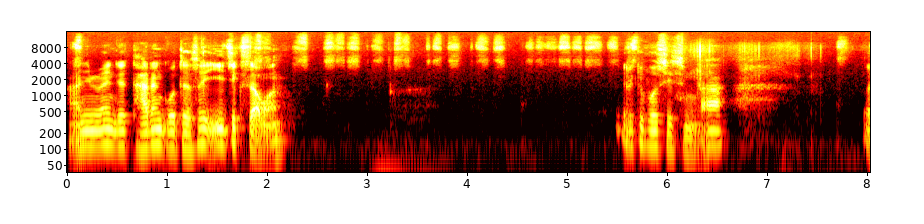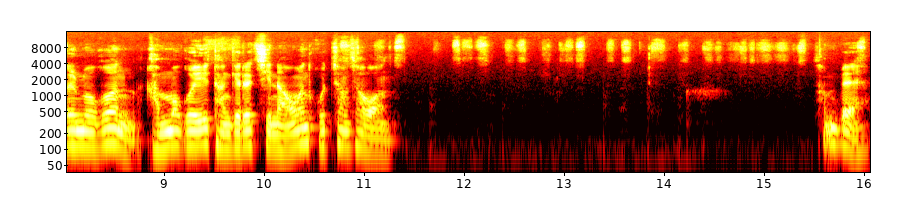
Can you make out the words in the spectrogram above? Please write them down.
아니면 이제 다른 곳에서 이직사원 이렇게 볼 수 있습니다. 을목은 간목의 단계를 지나온 고참사원 선배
